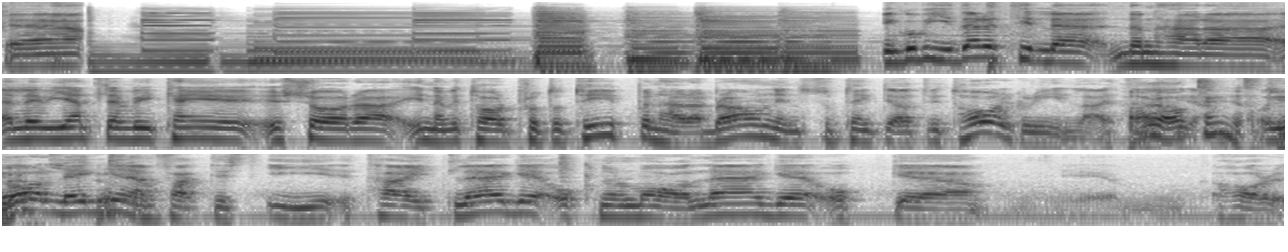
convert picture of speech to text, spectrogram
Ja. Eh. Vi går vidare till eh, den här, eh, eller egentligen vi kan ju köra innan vi tar prototypen här, Browning, så tänkte jag att vi tar Greenlight. Ja, ja, okej, och jag lägger den faktiskt i tight-läge och normalläge och eh, har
